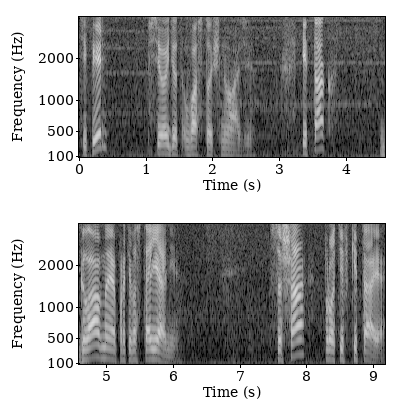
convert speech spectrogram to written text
Теперь все идет в Восточную Азию. Итак, главное противостояние США против Китая.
